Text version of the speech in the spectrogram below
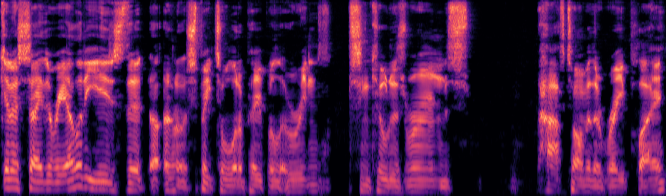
Going to say the reality is that I don't know, I speak to a lot of people that were in St Kilda's rooms halftime of the replay.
